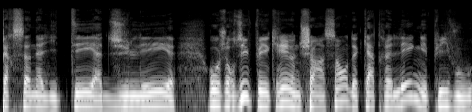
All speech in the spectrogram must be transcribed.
personnalité adulée. Aujourd'hui, vous pouvez écrire une chanson de quatre lignes et puis vous,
